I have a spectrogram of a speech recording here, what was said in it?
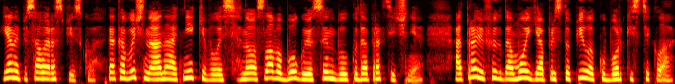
я написала расписку. Как обычно, она отнекивалась, но, слава богу, ее сын был куда практичнее. Отправив их домой, я приступила к уборке стекла.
